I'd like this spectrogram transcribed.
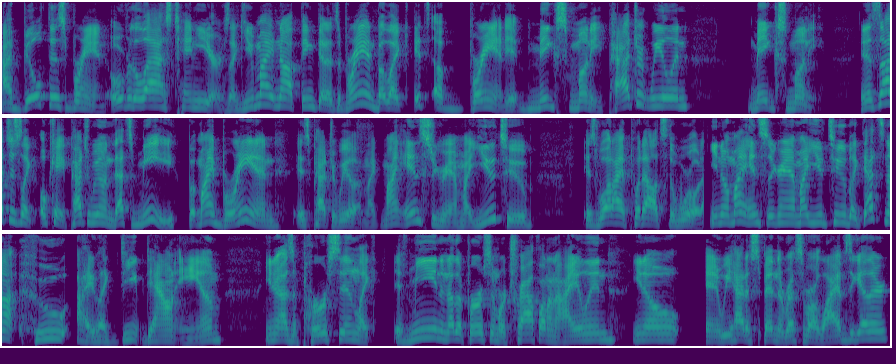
I built this brand over the last 10 years. Like, you might not think that it's a brand, but like, it's a brand. It makes money. Patrick Wieland makes money. And it's not just like, okay, Patrick Wieland, that's me, but my brand is Patrick Wieland. Like, my Instagram, my YouTube, is what I put out to the world. You know, my Instagram, my YouTube, like that's not who I like deep down am. You know, as a person, like if me and another person were trapped on an island, you know, and we had to spend the rest of our lives together,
